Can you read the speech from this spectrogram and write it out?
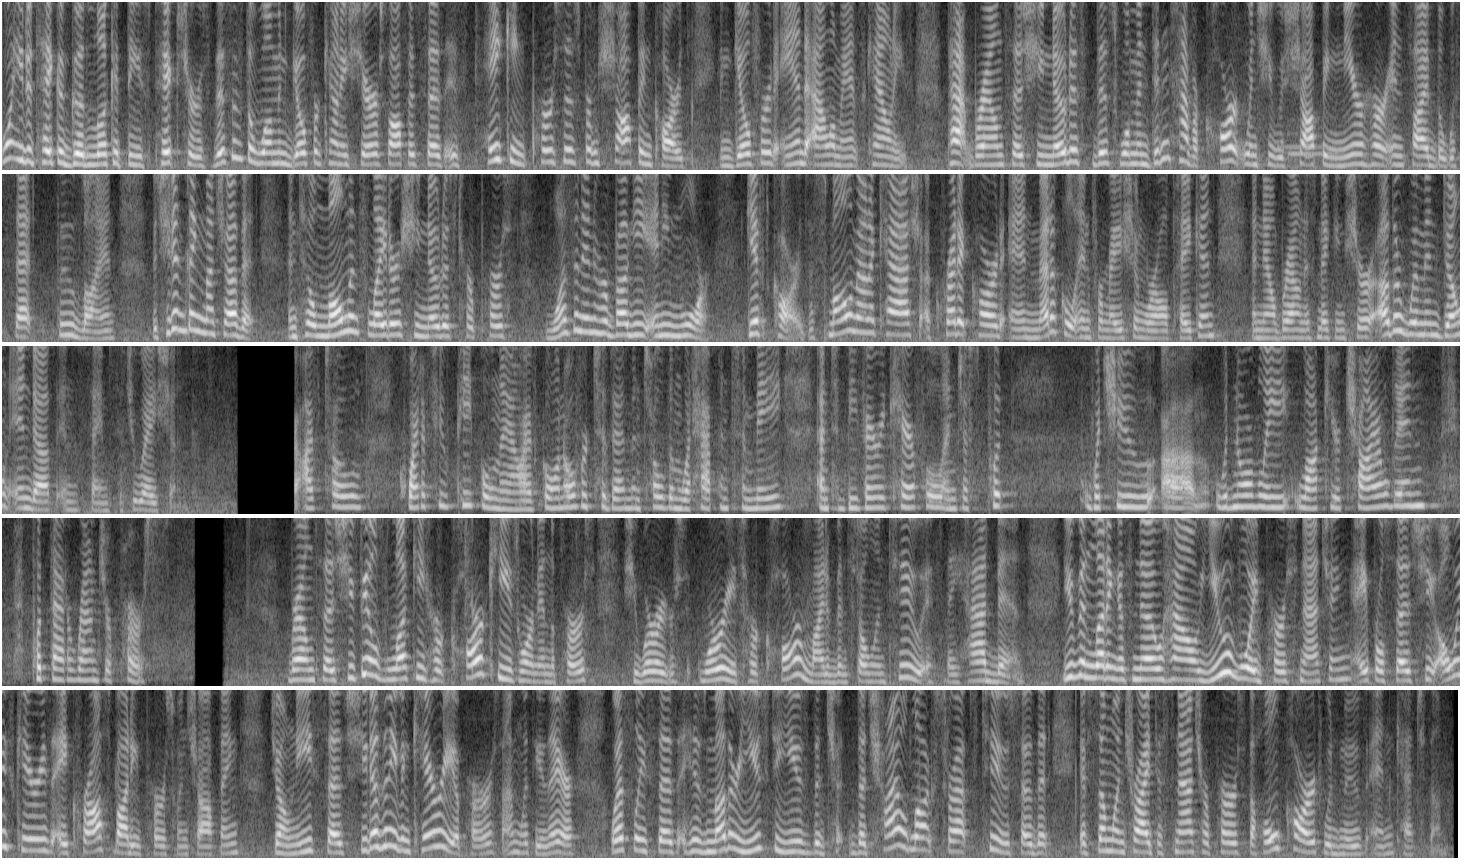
I want you to take a good look at these pictures. This is the woman Guilford County Sheriff's Office says is taking purses from shopping carts in Guilford and Alamance counties. Pat Brown says she noticed this woman didn't have a cart when she was shopping near her inside the Whitsett Food Lion, but she didn't think much of it until moments later she noticed her purse wasn't in her buggy anymore. Gift cards, a small amount of cash, a credit card, and medical information were all taken. And now Brown is making sure other women don't end up in the same situation. I've told quite a few people now, I've gone over to them and told them what happened to me and to be very careful and just put what you um, would normally lock your child in, put that around your purse. Brown says she feels lucky her car keys weren't in the purse. She worries, worries her car might have been stolen too if they had been. You've been letting us know how you avoid purse snatching. April says she always carries a crossbody purse when shopping. Jonice says she doesn't even carry a purse. I'm with you there. Wesley says his mother used to use the, ch the child lock straps too so that if someone tried to snatch her purse, the whole cart would move and catch them.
